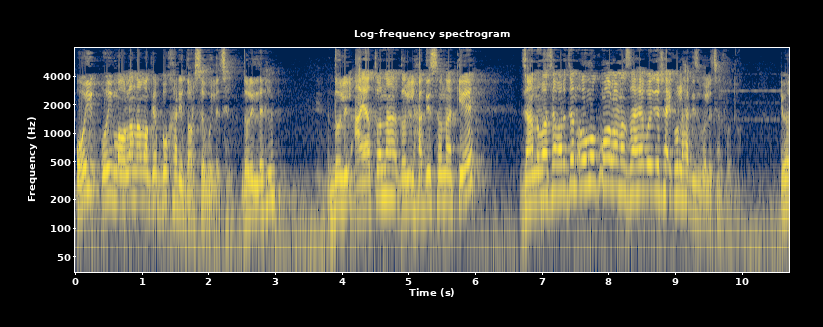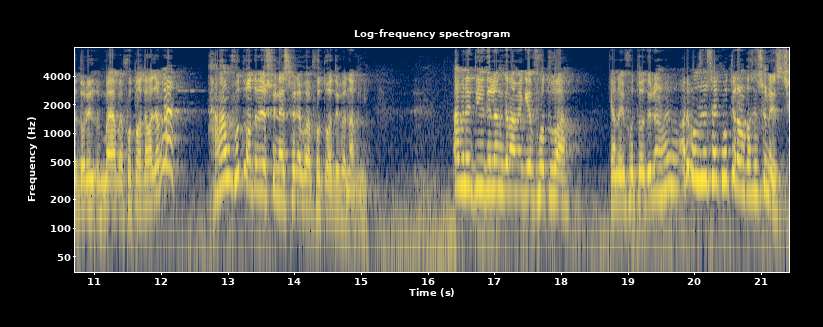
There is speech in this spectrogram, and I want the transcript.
ওই ওই মাওলানা আমাকে বোখারি দর্শে বলেছেন। দলিল দেখলেন? দলিল আয়াত না, দলিল হাদিস না, কে? জানবাস আমার জন অমুক মাওলানা সাহেব ওই যে সাইকুল হাদিস বলেছেন ফতু এবার দলিল ফতুয়া দেওয়া যাবে? হারাম ফতুয়া দেবে, শুনে শুনে ফতুয়া দেবেন আপনি। আপনি দিয়ে দিলেন গ্রামে গিয়ে ফতুয়া। কেন এই ফতুয়া দিলেন? আরে বলছেন শেখ মতিরার কাছে শুনে এসছে।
